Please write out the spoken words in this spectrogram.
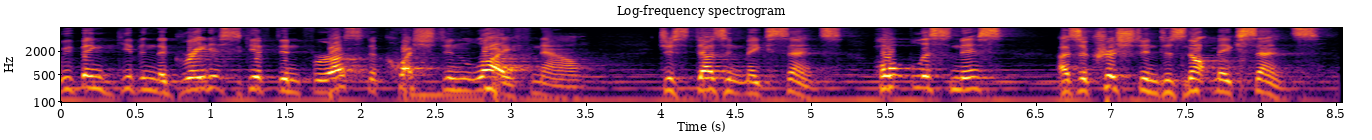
We've been given the greatest gift, and for us to question life now just doesn't make sense. Hopelessness as a Christian does not make sense.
